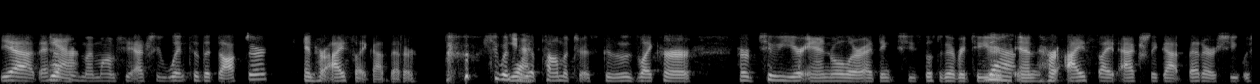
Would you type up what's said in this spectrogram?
Yeah, that Yeah. happened with my mom. She actually went to the doctor, and her eyesight got better. she went Yeah. to the optometrist because it was like her her two year annual, or I think she's supposed to go every two years, Yeah. and her eyesight actually got better. She was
